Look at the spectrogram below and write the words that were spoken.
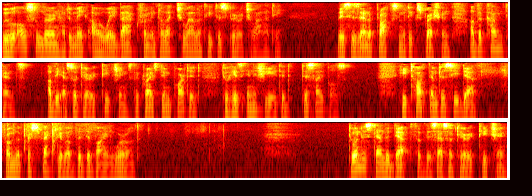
we will also learn how to make our way back from intellectuality to spirituality. This is an approximate expression of the contents of the esoteric teachings that Christ imparted to his initiated disciples. He taught them to see death from the perspective of the divine world. To understand the depth of this esoteric teaching,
